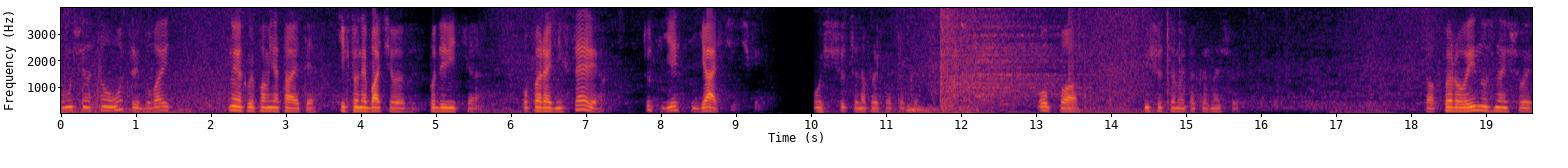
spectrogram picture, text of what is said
тому що на самому острові бувають, ну як ви пам'ятаєте, ті, хто не бачили, подивіться в попередніх серіях, тут є ящички. Ось що це, наприклад, таке. Опа. І що це ми таке знайшли? Так, перлину знайшли.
